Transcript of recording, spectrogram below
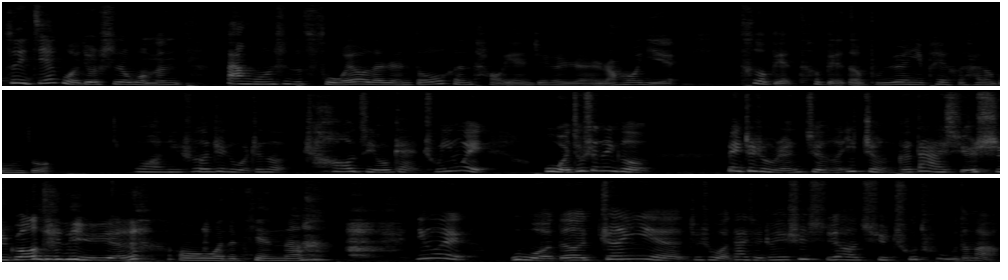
所以结果就是我们办公室的所有的人都很讨厌这个人，然后也特别特别的不愿意配合他的工作。哇，你说的这个我真的超级有感触，因为我就是那个被这种人卷了一整个大学时光的女人。哦，我的天呐！因为我的专业就是我大学专业是需要去出图的嘛，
